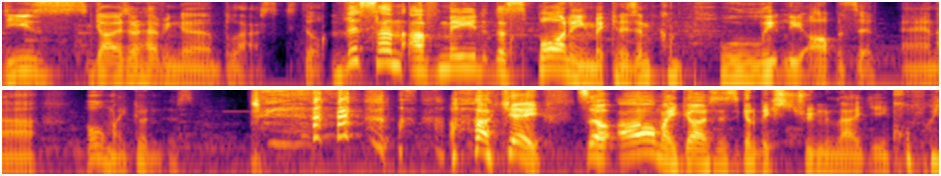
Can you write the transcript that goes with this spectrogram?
these guys are having a blast still. This time I've made the spawning mechanism completely opposite. And uh, oh my goodness. okay, so oh my gosh, this is gonna be extremely laggy. Oh my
